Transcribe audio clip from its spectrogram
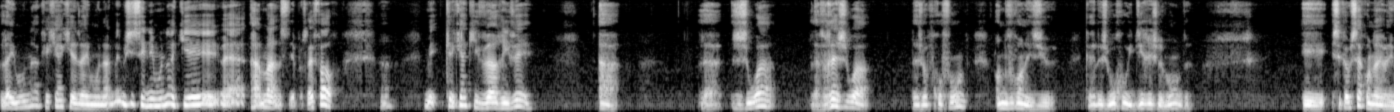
L'aïmouna, quelqu'un qui a de l'aïmouna, même si c'est imuna qui est, eh, Haman, c'est pas très fort. Hein. Mais quelqu'un qui va arriver à la joie, la vraie joie la joie profonde en ouvrant les yeux. Car le jour où il dirige le monde. Et c'est comme ça qu'on arrive à les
